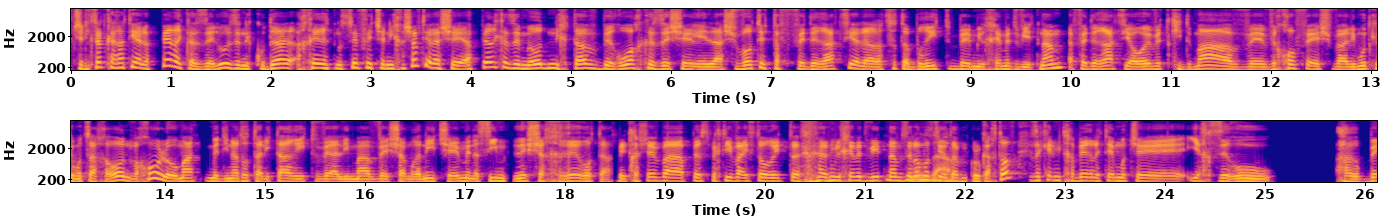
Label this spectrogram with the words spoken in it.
כשאני קצת קראתי על הפרק הזה העלו איזה נקודה אחרת נוספת שאני חשבתי עליה שהפרק הזה מאוד נכתב ברוח כזה של להשוות את הפדרציה לארצות הברית במלחמת וייטנאם הפדרציה אוהבת קדמה ו- וחופש ואלימות כמוצא אחרון וכו' לעומת מדינה טוטליטרית ואלימה ושמרנית שהם מנסים לשחרר אותה. בהתחשב בפרספקטיבה ההיסטורית על מלחמת וייטנאם זה לא מוציא אותה כל כך טוב. זה כן מתחבר לתמות שיחזרו הרבה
